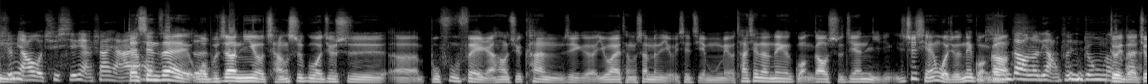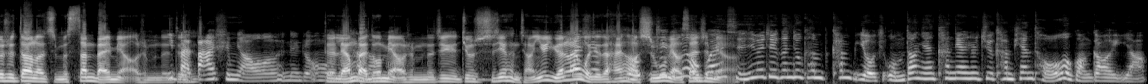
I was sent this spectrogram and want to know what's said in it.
十秒我去洗脸刷牙。但现在我不知道你有尝试过，就是呃不付费，然后去看这个优爱腾上面的有一些节目没有？它现在那个广告时间已经之前我觉得那广告已经到了两分钟了，对的，就是到了什么三百秒什么的，一对百八十秒那种，对我两百多秒什么的，这个就是时间很长。因为原来我觉得还好，我十五秒、三十秒没有。关系因为这跟就看看有我们当年看电视剧看片头和广告一样，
